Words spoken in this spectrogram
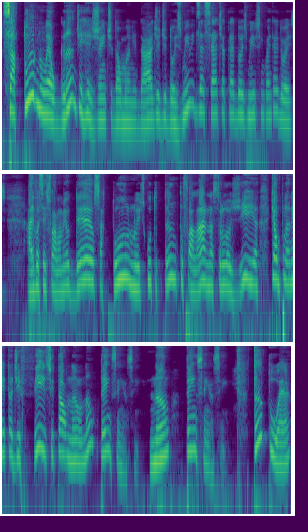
Saturno é o grande regente da humanidade de 2017 até 2052. Aí vocês falam: meu Deus, Saturno, eu escuto tanto falar na astrologia que é um planeta difícil e tal. Não, não pensem assim. Não pensem assim. Tanto é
